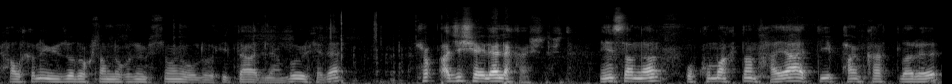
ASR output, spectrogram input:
halkının %99'u Müslüman olduğu iddia edilen bu ülkede çok acı şeylerle karşılaştı. İnsanlar okumaktan haya ettiği pankartları,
